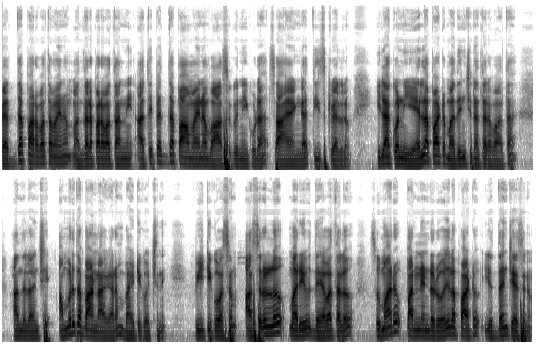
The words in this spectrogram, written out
పెద్ద పర్వతమైన మందర పర్వతాన్ని అతిపెద్ద పామైన వాసుకుని కూడా సహాయంగా తీసుకువెళ్ళను. ఇలా కొన్ని ఏళ్ళ పాటు మదించిన తర్వాత అందులోంచి అమృత భాండాగారం బయటికి వచ్చింది వీటి కోసం అసురులు మరియు దేవతలు సుమారు పన్నెండు రోజుల పాటు యుద్ధం చేసెను.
